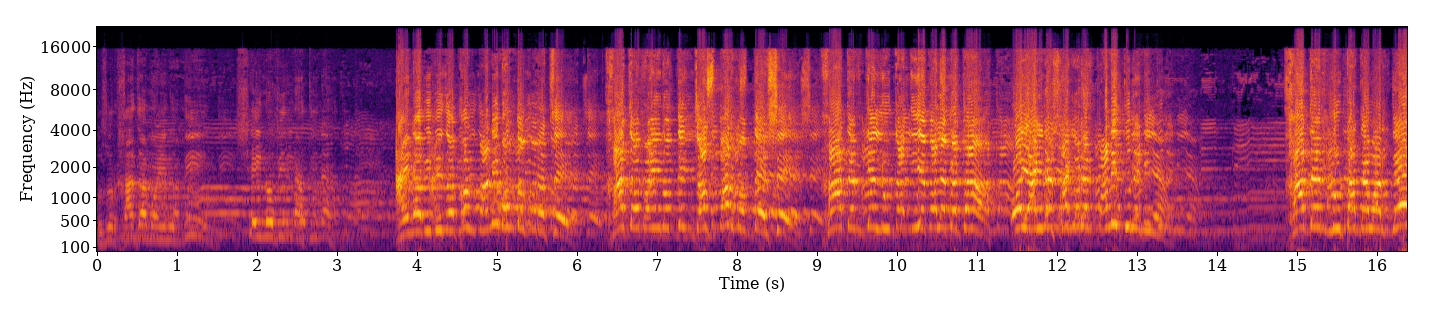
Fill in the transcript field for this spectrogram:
হুজুর খাজা মঈনুদ্দিন, সেই নবীর নাতি না? আয়না বিবি যখন পানি বন্ধ করেছে, খাজা মঈনুদ্দিন জজবার মধ্যে এসে খাদেমকে লুটা দিয়ে বলে, বেটা, ওই আয়না সাগরের পানি। খাদেম লুটা দেওয়ার দে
